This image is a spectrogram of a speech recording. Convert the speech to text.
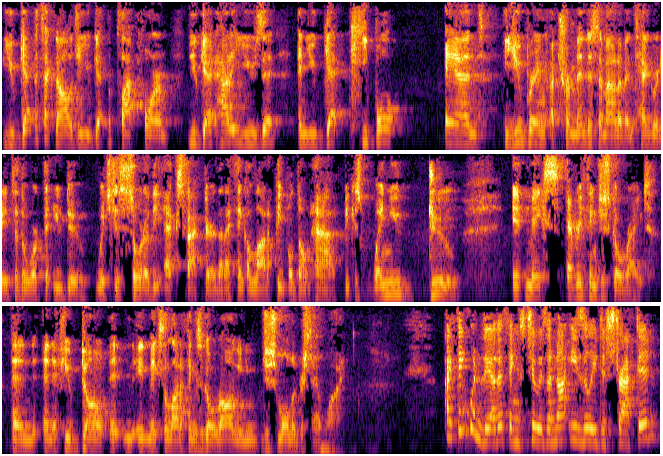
you get the technology, you get the platform, you get how to use it, and you get people and you bring a tremendous amount of integrity to the work that you do, which is sort of the X factor that I think a lot of people don't have. Because when you do, it makes everything just go right. And and if you don't, it it makes a lot of things go wrong, and you just won't understand why. I think one of the other things too is I'm not easily distracted.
